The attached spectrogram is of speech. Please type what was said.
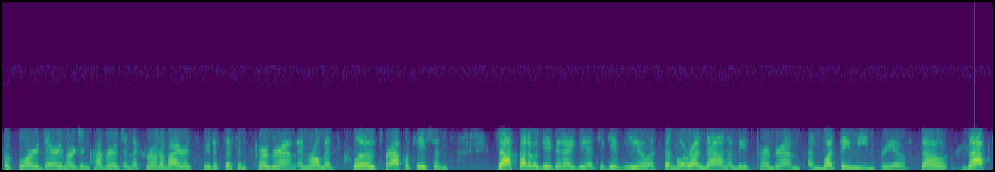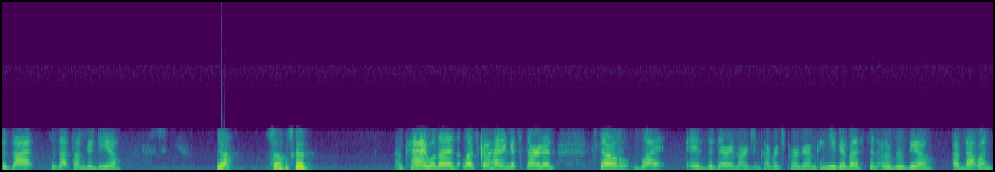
before dairy margin coverage and the Coronavirus Food Assistance Program enrollments close for applications, Zach thought it would be a good idea to give you a simple rundown of these programs and what they mean for you. So, Zach, does that does that sound good to you? Yeah, sounds good. Okay, well then let's go ahead and get started. So, what is the Dairy Margin Coverage Program? Can you give us an overview of that one?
